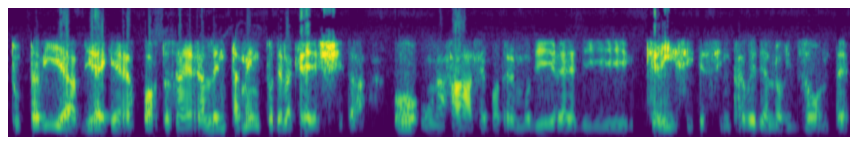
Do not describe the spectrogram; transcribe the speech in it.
Tuttavia direi che il rapporto tra il rallentamento della crescita o una fase, potremmo dire, di crisi che si intravede all'orizzonte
